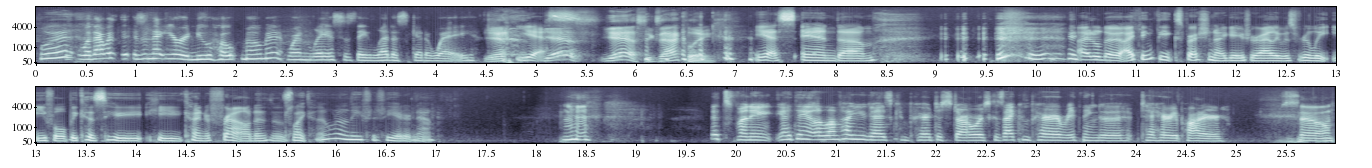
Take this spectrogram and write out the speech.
What?" Well, that was isn't that your A New Hope moment when Leia says they let us get away? Yeah. Yes. Yes. Yes. Exactly. Yes, and um, I don't know. I think the expression I gave to Riley was really evil because he he kind of frowned and was like, "I want to leave the theater now." It's funny. I think I love how you guys compare it to Star Wars because I compare everything to to Harry Potter. So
